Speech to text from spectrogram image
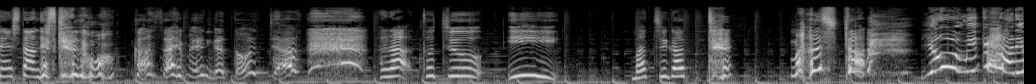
戦したんですけれども 関西弁が飛んじゃう。あら途中いい間違ってました。よう見てはり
